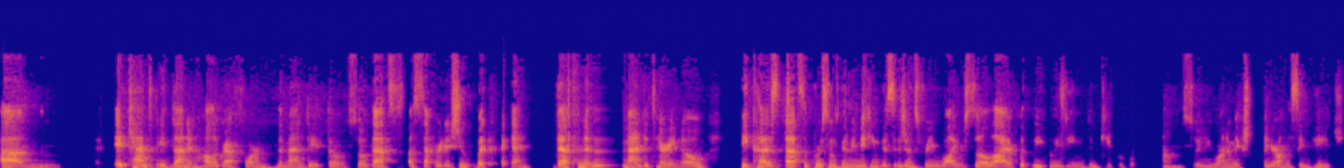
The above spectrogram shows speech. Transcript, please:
Um, it can't be done in holograph form, the mandate though. So that's a separate issue. But again, definitely mandatory no, because that's the person who's going to be making decisions for you while you're still alive, but legally deemed incapable. Um, so you want to make sure that you're on the same page.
